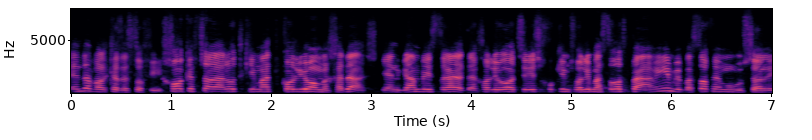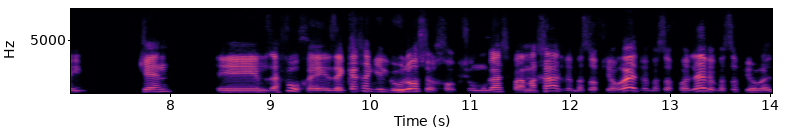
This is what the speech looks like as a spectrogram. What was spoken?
אין דבר כזה סופי. חוק אפשר להעלות כמעט כל יום מחדש, כן? גם בישראל אתה יכול לראות שיש חוקים שעולים עשרות פעמים ובסוף הם מאושרים, כן? אה, זה הפוך, זה ככה גלגולו של חוק, שהוא מוגש פעם אחת ובסוף יורד ובסוף עולה ובסוף יורד.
